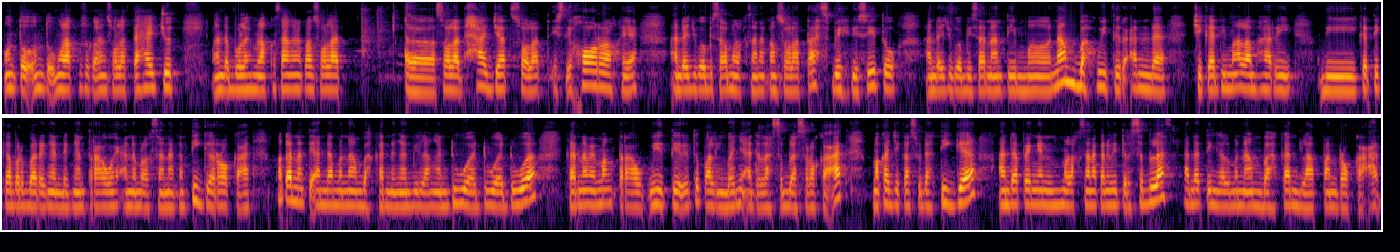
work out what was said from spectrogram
untuk untuk melakukan sholat tahajud. Anda boleh melaksanakan sholat uh, sholat hajat, sholat istikharah ya. Anda juga bisa melaksanakan sholat tasbih di situ. Anda juga bisa nanti menambah witir Anda jika di malam hari di ketika berbarengan dengan terawih Anda melaksanakan tiga rakaat, maka nanti Anda menambahkan dengan bilangan dua dua dua karena memang terawih witir itu paling banyak adalah 11 rakaat. Maka jika sudah tiga, Anda pengen melaksanakan witir 11, Anda tinggal menambahkan 8 rakaat.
